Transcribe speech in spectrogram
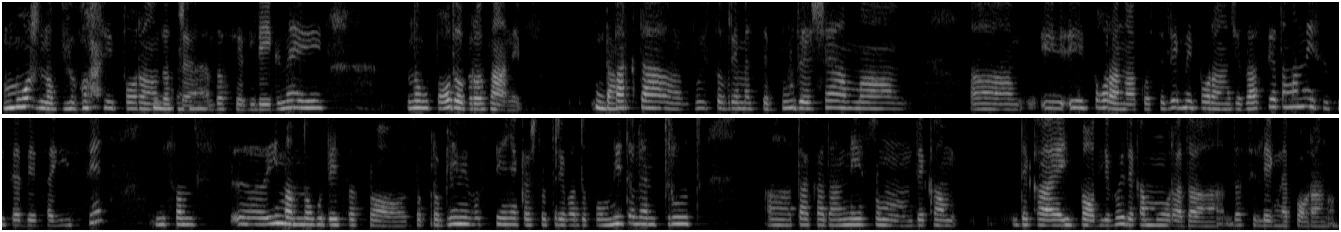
можно било и порано да се да се легне и многу подобро за нив. Да. Пак та во исто време се будеше, ама а, и, и порано ако се легне и порано ќе заспиат, ама не се сите деца исти. Мислам, с, има многу деца со, со проблеми во спиење, кај што треба дополнителен труд, а, така да не сум дека дека е изводливо и дека мора да да се легне порано.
